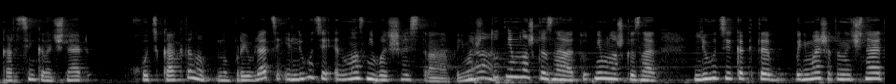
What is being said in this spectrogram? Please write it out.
картинка начинает хоть как-то, но, но проявляться, и люди, это у нас небольшая страна, понимаешь, Да. тут немножко знают, тут немножко знают, люди как-то, понимаешь, это начинает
